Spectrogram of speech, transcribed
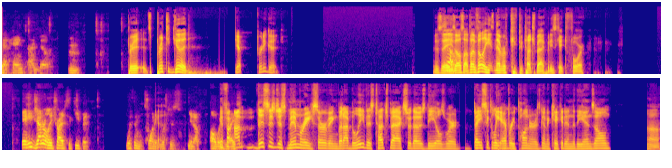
that hang time dough. Pre- It's pretty good. Yep, pretty good. I say he's also. I felt like he's never kicked a touchback, but he's kicked four. Yeah, he generally tries to keep it within the twenty, Yeah. which is you know always If nice. I'm, this is just memory serving, but I believe his touchbacks are those deals where basically every punter is going to kick it into the end zone. Uh,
